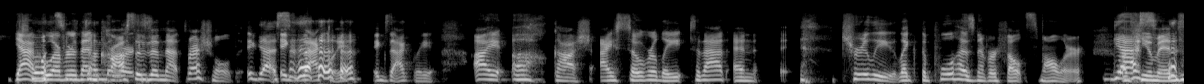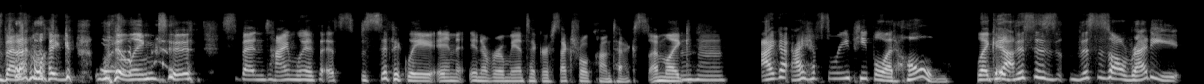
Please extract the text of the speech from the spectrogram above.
yeah, whoever then crosses the in that threshold. Yes, exactly, exactly. I oh gosh, I so relate to that, and truly like the pool has never felt smaller yes. of humans that I'm like willing to spend time with uh, specifically in in a romantic or sexual context. I'm like mm-hmm. I got I have 3 people at home. Like yeah. this is this is already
